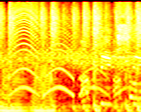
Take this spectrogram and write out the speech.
A big show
